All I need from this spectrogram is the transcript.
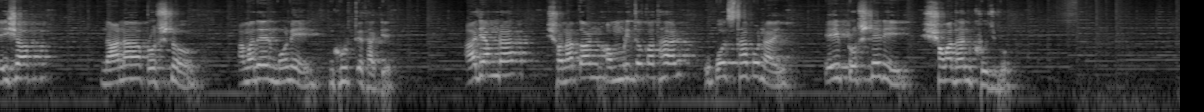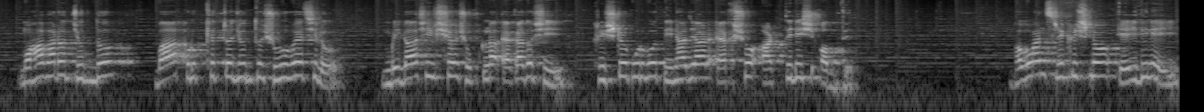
এইসব নানা প্রশ্ন আমাদের মনে ঘুরতে থাকে। আজ আমরা সনাতন অমৃত কথার উপস্থাপনায় এই প্রশ্নেরই সমাধান খুঁজব। মহাভারত যুদ্ধ বা কুরুক্ষেত্র যুদ্ধ শুরু হয়েছিল মৃগাশীর্ষ শুক্লা একাদশী খ্রিস্টপূর্ব তিন হাজার একশো আটত্রিশ অব্দে। ভগবান শ্রীকৃষ্ণ এই দিনেই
